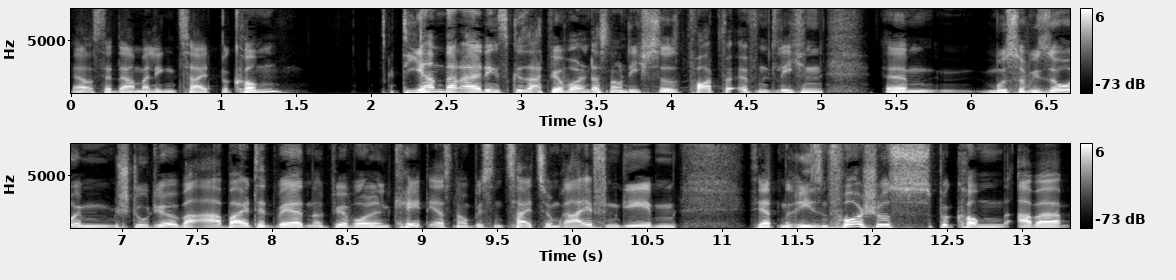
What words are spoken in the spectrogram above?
äh, aus der damaligen Zeit, bekommen. Die haben dann allerdings gesagt, wir wollen das noch nicht sofort veröffentlichen, ähm, muss sowieso im Studio überarbeitet werden und wir wollen Kate erst noch ein bisschen Zeit zum Reifen geben. Sie hat einen riesen Vorschuss bekommen, aber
